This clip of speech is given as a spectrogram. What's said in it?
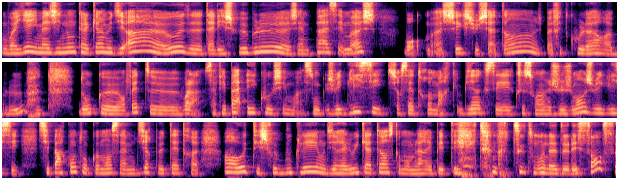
Vous voyez, imaginons quelqu'un me dit Ah, Aude, t'as les cheveux bleus, j'aime pas, c'est moche. Bon, bah, je sais que je suis châtain, j'ai pas fait de couleur euh, bleue. Donc, euh, en fait, euh, voilà, ça fait pas écho chez moi. Donc, je vais glisser sur cette remarque. Bien que, c'est, que ce soit un jugement, je vais glisser. Si par contre, on commence à me dire peut-être Oh, Aude, tes cheveux bouclés, on dirait Louis XIV, comme on me l'a répété toute mon adolescence,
